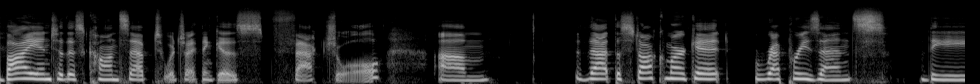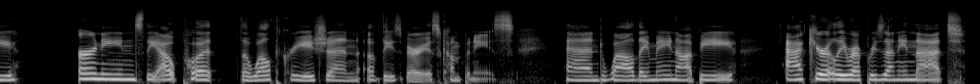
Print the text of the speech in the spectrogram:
buy into this concept, which I think is factual, um, that the stock market represents the earnings, the output, the wealth creation of these various companies. And while they may not be accurately representing that,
